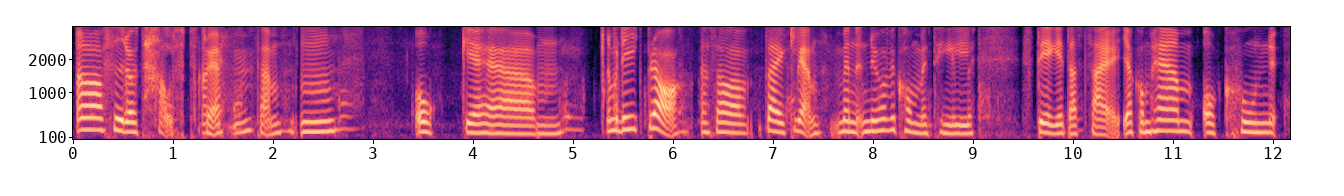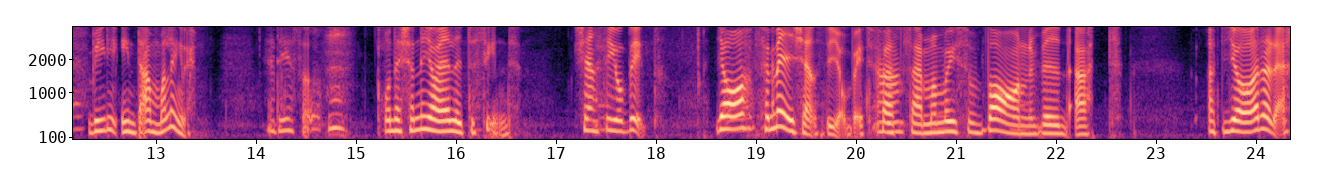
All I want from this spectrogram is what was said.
Ja, fyra och ett halvt tror jag. Fem. Mm. Och ja, men det gick bra. Alltså verkligen. Men nu har vi kommit till steget att så här, jag kom hem och hon vill inte amma längre. Ja det är så. Och det känner jag är lite synd. Känns det jobbigt? Ja, för mig känns det jobbigt. För Ja. att så här, man var ju så van vid att, att göra det.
